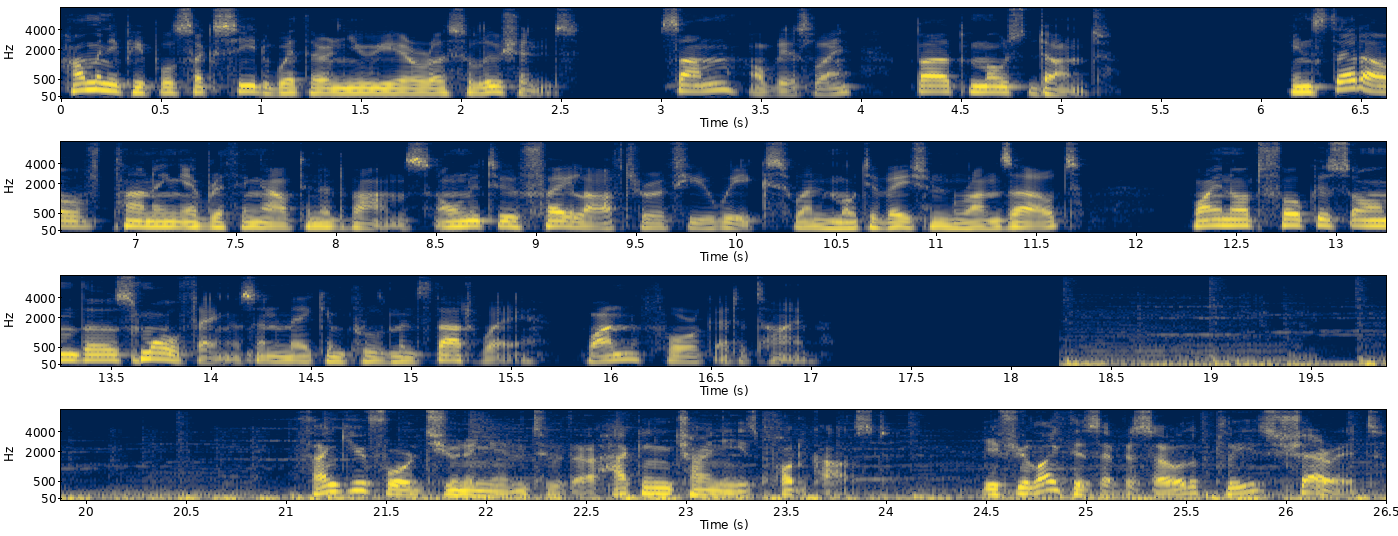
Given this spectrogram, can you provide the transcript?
How many people succeed with their New Year resolutions? Some, obviously, but most don't. Instead of planning everything out in advance, only to fail after a few weeks when motivation runs out, why not focus on the small things and make improvements that way, one fork at a time? Thank you for tuning in to the Hacking Chinese podcast. If you like this episode, please share it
